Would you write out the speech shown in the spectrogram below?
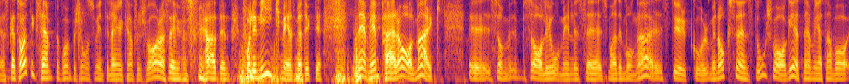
Jag ska ta ett exempel på en person som inte längre kan försvara sig, som jag hade en polemik med, som jag tyckte, nämligen Per Ahlmark eh, som salig åminnelse, som hade många styrkor men också en stor svaghet, nämligen att han var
